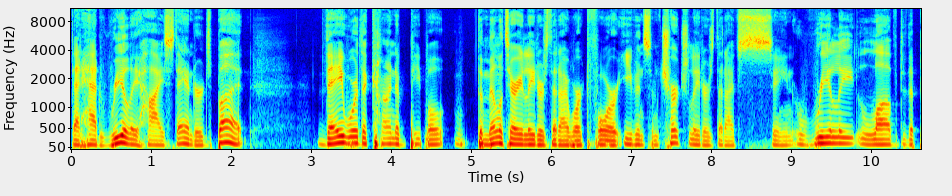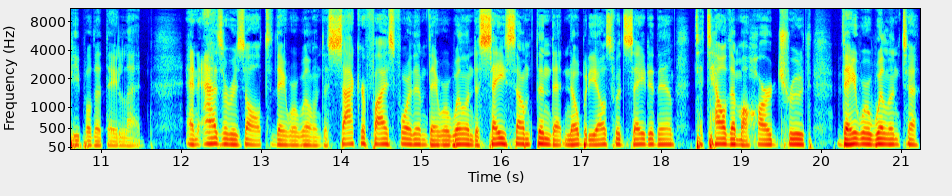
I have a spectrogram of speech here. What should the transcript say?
that had really high standards, but they were the kind of people, the military leaders that I worked for, even some church leaders that I've seen, really loved the people that they led. And as a result, they were willing to sacrifice for them. They were willing to say something that nobody else would say to them, to tell them a hard truth. They were willing to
